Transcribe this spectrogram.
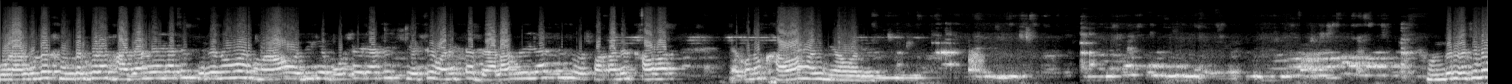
বড়াগুলো সুন্দর করে ভাজা হয়ে গেছে তুলে নেব। আর মা ওদিকে বসে গেছে খেতে অনেকটা বেলা হয়ে যাচ্ছে তো সকালের খাবার এখনও খাওয়া হয়নি আমাদের। সুন্দর হয়েছে না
